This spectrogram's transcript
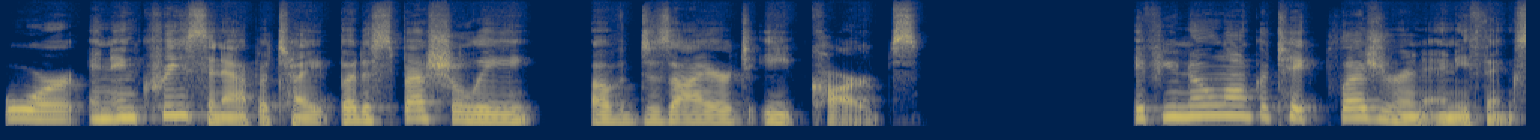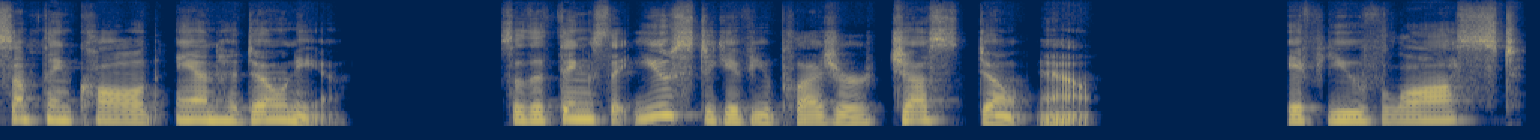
or an increase in appetite, but especially of desire to eat carbs. If you no longer take pleasure in anything, something called anhedonia. So the things that used to give you pleasure just don't now. If you've lost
